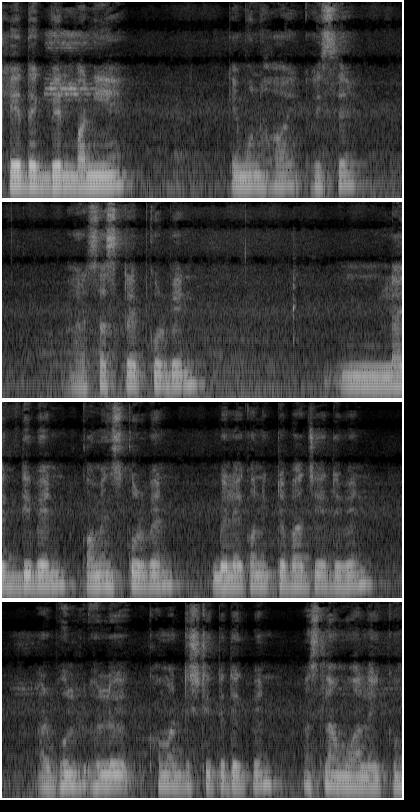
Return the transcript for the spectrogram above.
খেয়ে দেখবেন বানিয়ে কেমন হয়, হয়েছে। আর সাবস্ক্রাইব করবেন লাইক দিবেন কমেন্টস করবেন বেল আইকন একটা বাজিয়ে দেবেন, আর ভুল হলে ক্ষমার দৃষ্টিতে দেখবেন। আসসালামু আলাইকুম।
